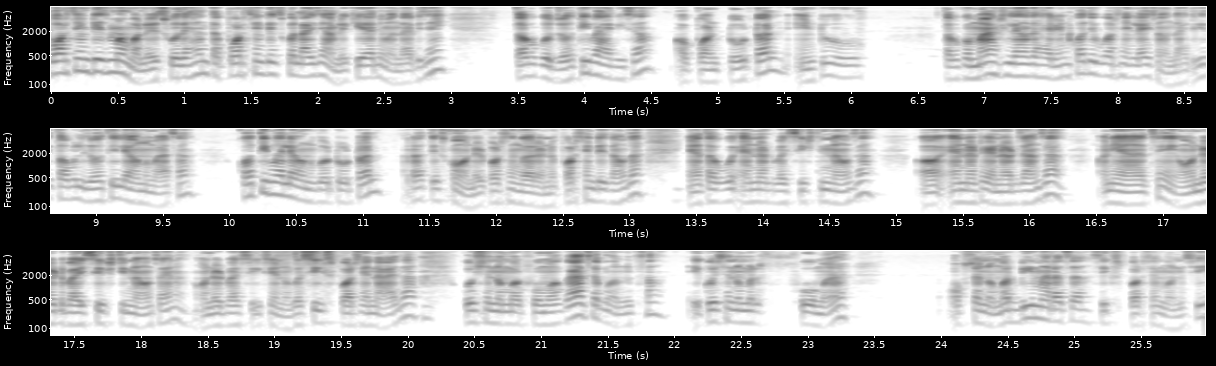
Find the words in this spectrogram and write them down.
पर्सेन्टेजमा भनेर सोधेको नि त पर्सेन्टेजको लागि चाहिँ हामीले के गर्ने भन्दाखेरि चाहिँ तपाईँको जति बाँकी छ अपन टोटल इन्टु तपाईँको मार्क्स ल्याउँदाखेरि पनि कति पर्सेन्ट ल्याइछ भन्दाखेरि तपाईँले जति ल्याउनु भएको छ कतिमा ल्याउनु भयो टोटल र त्यसको हन्ड्रेड पर्सेन्ट गऱ्यो भने पर्सेन्टेज आउँछ। यहाँ तपाईँको एनट बाई सिक्सटिन आउँछ एनट एनट जान्छ अनि यहाँ चाहिँ हन्ड्रेड बाई सिक्सटिन आउँछ होइन? हन्ड्रेड बाई सिक्सटिनको सिक्स पर्सेन्ट आएछ। क्वेसन नम्बर फोरमा कहाँ छ भन्नुहोस् त? ए क्वेसन नम्बर फोरमा अप्सन नम्बर बीमा रहेछ। सिक्स पर्सेन्ट भनेपछि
